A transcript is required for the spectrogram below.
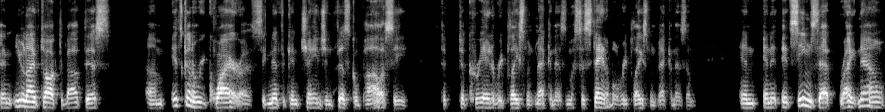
and you and I have talked about this, um, it's going to require a significant change in fiscal policy to, to create a replacement mechanism, a sustainable replacement mechanism. And, and it, it seems that right now,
